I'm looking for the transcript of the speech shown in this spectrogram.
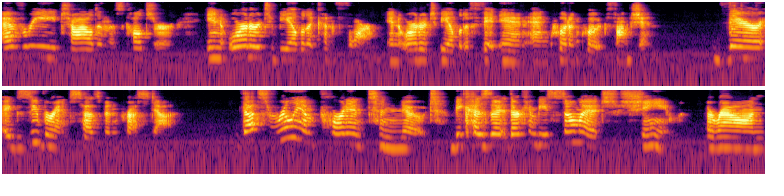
every child in this culture in order to be able to conform, in order to be able to fit in and quote unquote function. Their exuberance has been pressed down. That's really important to note because there, there can be so much shame around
